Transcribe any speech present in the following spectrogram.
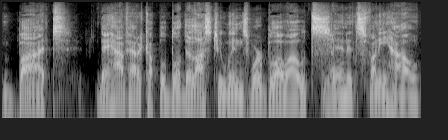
but they have had a couple of blow. Their last two wins were blowouts, and it's funny how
